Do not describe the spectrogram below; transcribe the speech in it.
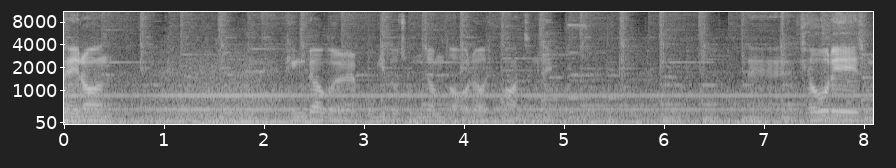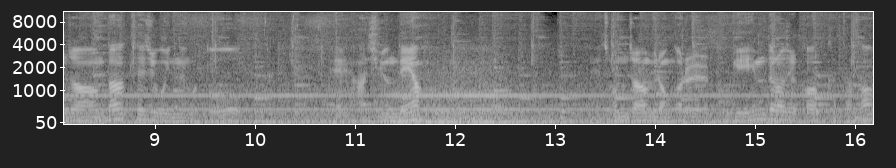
네, 요새 이런 빙벽을 보기도 점점 더 어려워질 것 같은데, 네, 겨울이 점점 따뜻해지고 있는 것도 네, 아쉬운데요. 네, 점점 이런 거를 보기 힘들어질 것 같아서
